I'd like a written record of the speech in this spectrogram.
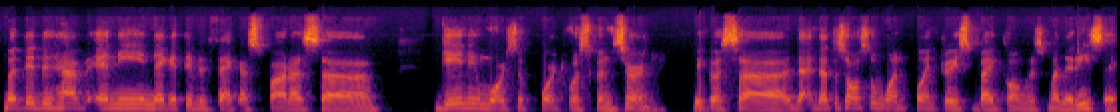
But did it have any negative effect as far as uh, gaining more support was concerned? Because uh, that, that was also one point raised by Congressman Erice.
